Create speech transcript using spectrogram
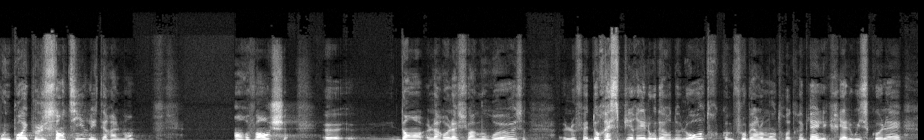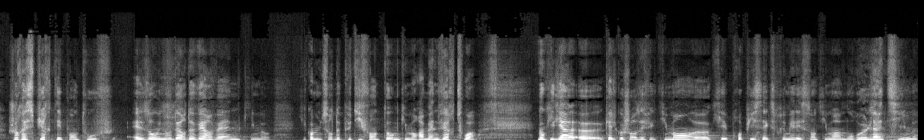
vous ne pourrez plus le sentir littéralement. En revanche, euh, dans la relation amoureuse, le fait de respirer l'odeur de l'autre, comme Flaubert le montre très bien, il écrit à Louise Collet Je respire tes pantoufles, elles ont une odeur de verveine qui, me, qui est comme une sorte de petit fantôme qui me ramène vers toi. Donc il y a euh, quelque chose effectivement euh, qui est propice à exprimer les sentiments amoureux, l'intime,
